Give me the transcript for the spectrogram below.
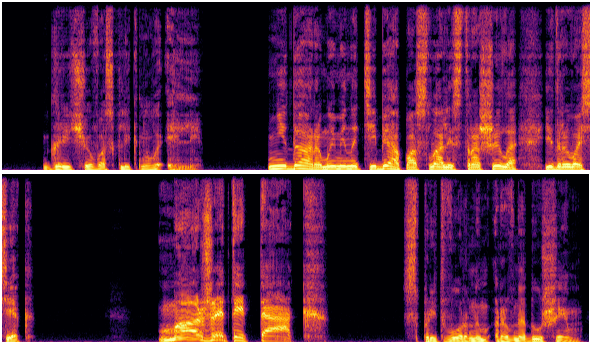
— горячо воскликнула Элли. «Недаром именно тебя послали Страшила и Дровосек». «Может и так!» С притворным равнодушием —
